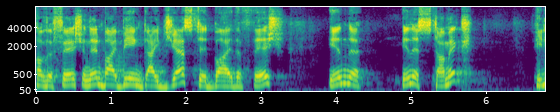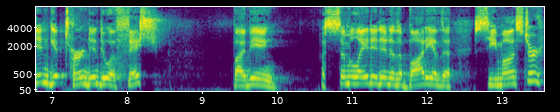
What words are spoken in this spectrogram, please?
of the fish and then by being digested by the fish in the in his stomach. He didn't get turned into a fish by being assimilated into the body of the sea monster.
